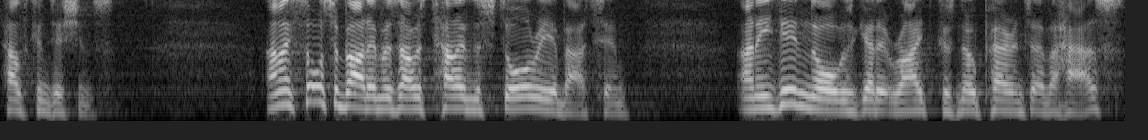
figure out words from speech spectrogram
health conditions. And I thought about him as I was telling the story about him. And he didn't always get it right because no parent ever has.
